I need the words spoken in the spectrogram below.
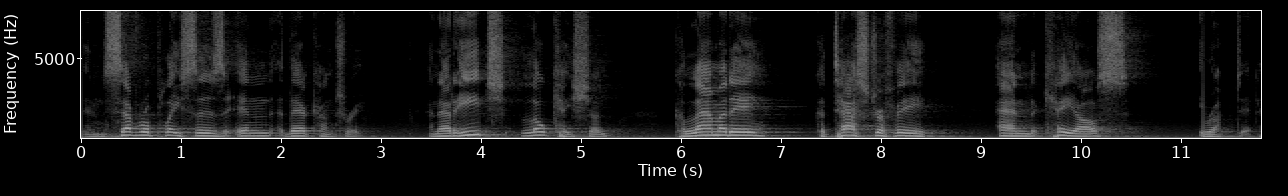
in several places in their country, and at each location, calamity, catastrophe, and chaos erupted.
